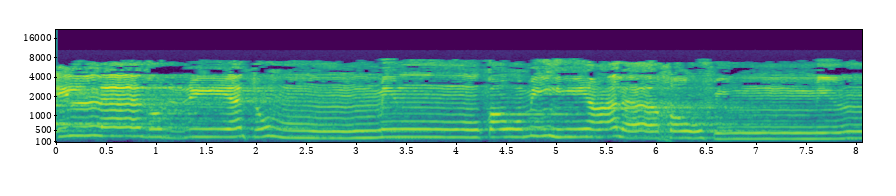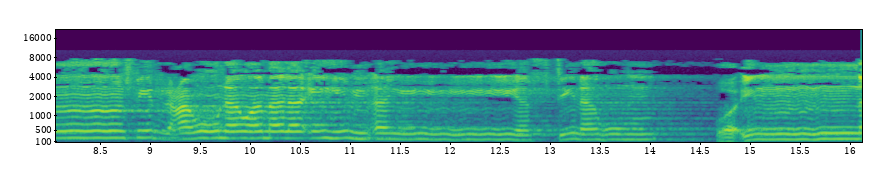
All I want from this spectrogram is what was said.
إلا ذرية من قومه على خوف من فرعون وملئهم أن يفتنهم وإن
